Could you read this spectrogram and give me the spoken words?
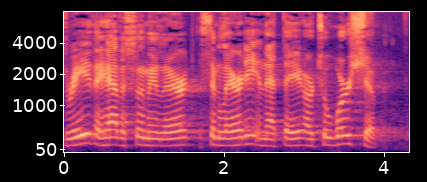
Three, they have a similarity in that they are to worship.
